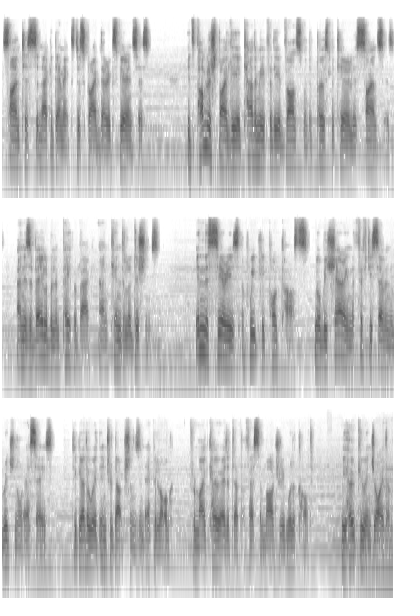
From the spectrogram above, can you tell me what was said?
Scientists and Academics Describe Their Experiences. It's published by the Academy for the Advancement of Post Materialist Sciences and is available in paperback and Kindle editions. In this series of weekly podcasts, we'll be sharing the 57 original essays, together with introductions and epilogue from my co editor, Professor Marjorie Woollacott. We hope you enjoy them.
